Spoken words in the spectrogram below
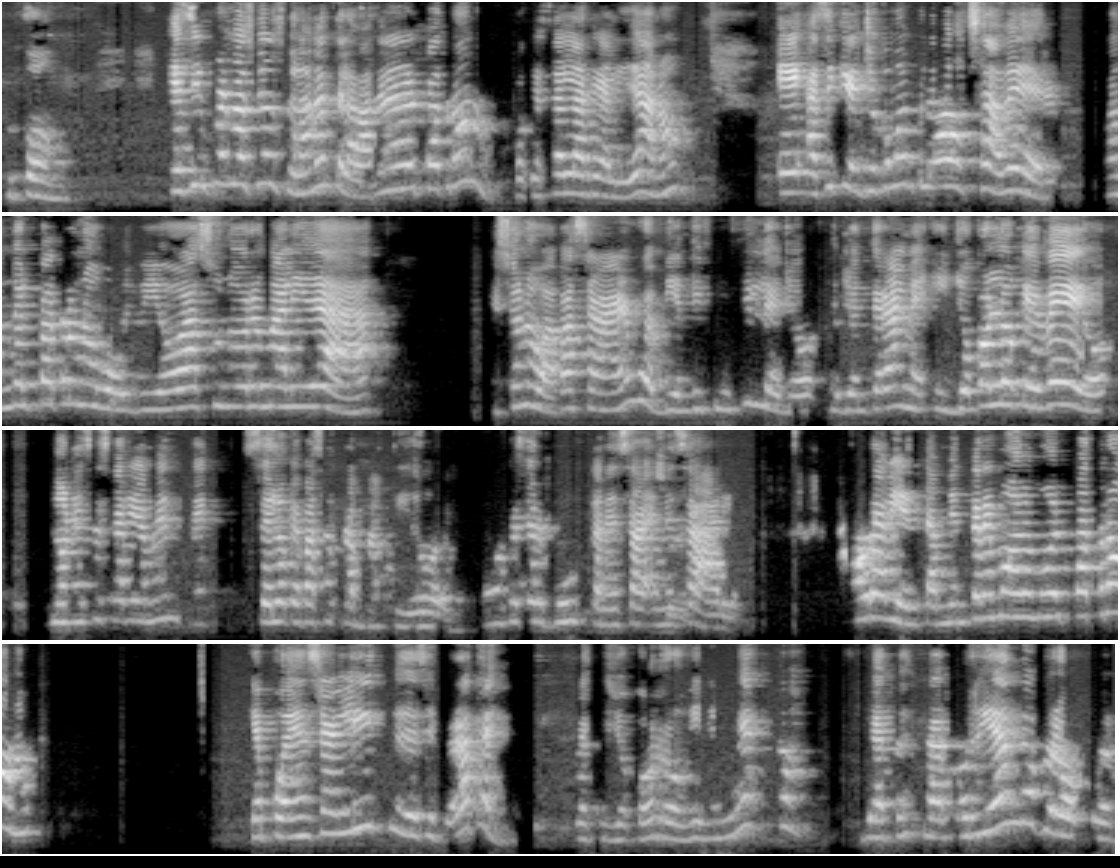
supongo. Esa información solamente la va a tener el patrono, porque esa es la realidad, ¿no? Eh, así que yo como empleado saber cuando el patrono volvió a su normalidad, eso no va a pasar, es bien difícil de yo, de yo enterarme. Y yo con lo que veo, no necesariamente sé lo que pasa tras bastidores. Tengo que ser justa en esa, en esa área. Ahora bien, también tenemos a lo mejor patronos que pueden ser listos y decir, espérate, pues si yo corro bien en esto, ya te está corriendo, pero pues,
